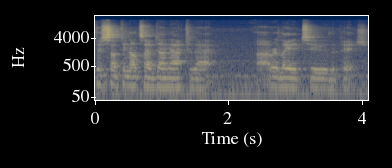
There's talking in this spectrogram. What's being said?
there's something else I've done after that uh, related to the pitch.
